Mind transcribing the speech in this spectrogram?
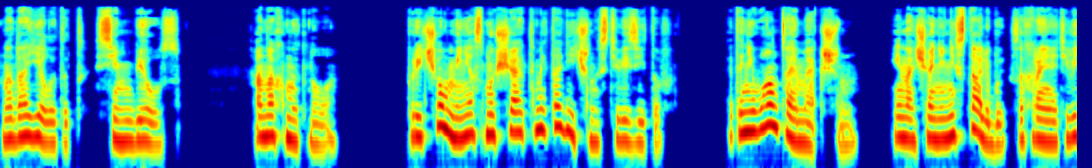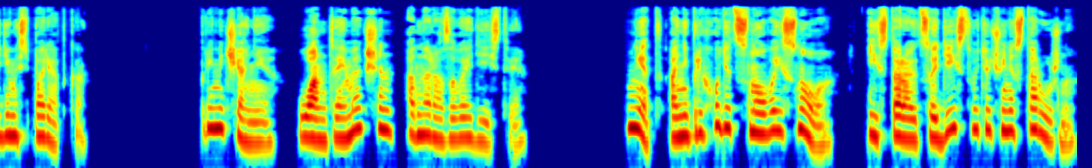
Надоел этот симбиоз. Она хмыкнула. Причем меня смущает методичность визитов. Это не one-time action, иначе они не стали бы сохранять видимость порядка. Примечание. One-time action – одноразовое действие. Нет, они приходят снова и снова, и стараются действовать очень осторожно.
